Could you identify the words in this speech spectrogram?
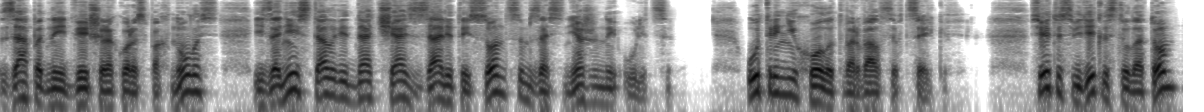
Западная дверь широко распахнулась, и за ней стала видна часть залитой солнцем заснеженной улицы. Утренний холод ворвался в церковь. Все это свидетельствовало о том,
